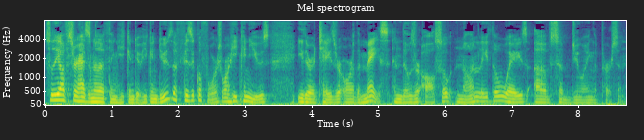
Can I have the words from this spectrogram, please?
So the officer has another thing he can do. He can use the physical force, or he can use either a taser or the mace, and those are also non-lethal ways of subduing the person.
